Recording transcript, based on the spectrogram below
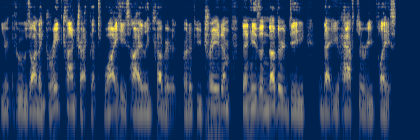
who's on a great contract, that's why he's highly coveted. But if you trade him, then he's another D that you have to replace.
